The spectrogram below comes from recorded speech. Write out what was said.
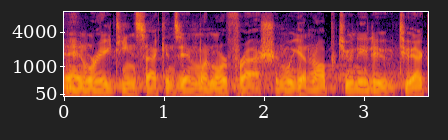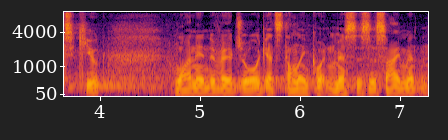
And we're 18 seconds in when we're fresh and we get an opportunity to, to execute. One individual gets delinquent and misses assignment,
